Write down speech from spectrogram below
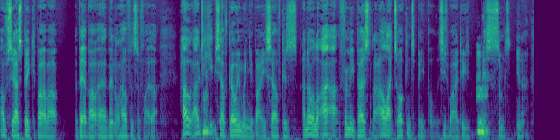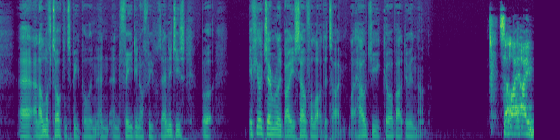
obviously, I speak about about a bit about uh, mental health and stuff like that. How how do you keep yourself going when you're by yourself? Because I know a lot. I, I, for me personally, I like talking to people. This is why I do mm. this. Some you know, uh, and I love talking to people and, and, and feeding off people's energies. But if you're generally by yourself a lot of the time, like how do you go about doing that? So I, I,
